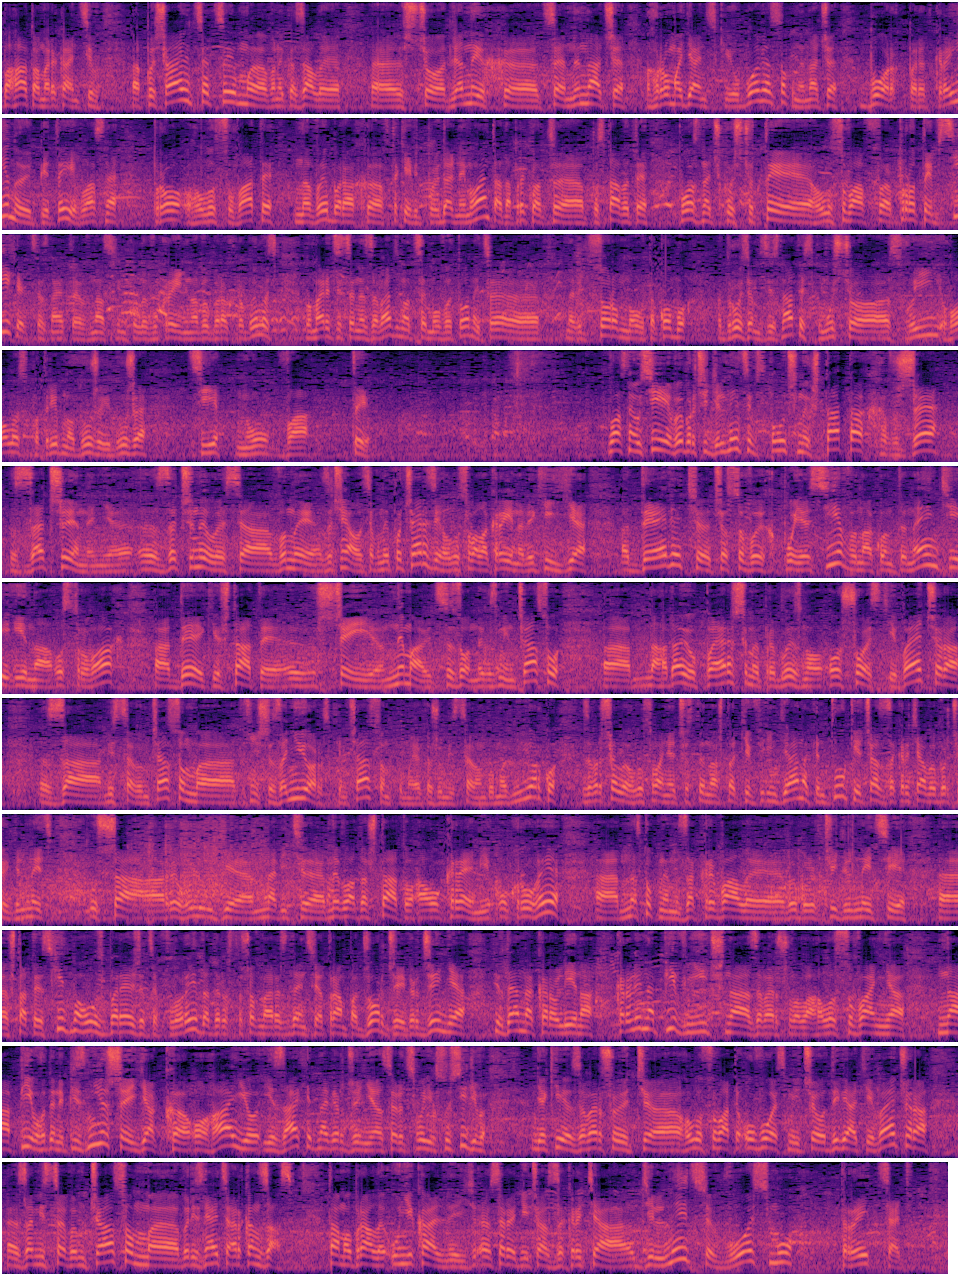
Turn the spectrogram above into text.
Багато американців е, пишаються цим. Вони казали, е, що для них е, це не наче громадянський обов'язок, не наче борг перед країною піти і власне проголосувати на виборах е, в такий відповідальний момент. А наприклад, поставити позначку, що ти голосував проти всіх, як це знаєте, в нас інколи в Україні на виборах робилось. В Америці це не заведено, це моветон, і це навіть соромно у такому друзям зізнатись, тому що свій голос потрібно дуже і дуже цінувати. Власне, усі виборчі дільниці в Сполучених Штатах вже зачинені. Е, Зачинилися вони, зачинялися вони по черзі. Голосувала країна, в якій є 9 часових поясів на континенті і на островах. А Деякі штати е, ще й не мають сезонних змін часу. Е, Нагадаю, першими приблизно о 6 вечора за місцевим часом, е, точніше за нью-йоркським часом, тому я кажу місцевим, бо ми в Нью-Йорку, завершили голосування частина штатів Індіана, Кентукі. Час закриття виборчих дільниць у США регулює навіть е, не влада штату, а окремі округи. Е, Наступним закривали виборчі дільниці е, штати східного узбережжя. Це Флорида, де розташована резиденція Трампа, Джорджія, Вірджинія, Південна Кароліна. Кароліна Північна завершувала голосування на півгодини пізніше, як Огайо і Західна Вірджинія серед своїх сусідів, які завершують е, голосувати о 8 чи о 9 вечора е, за місцевим часом, е, вирізняється Арканзас. Там обрали унікальний середній час закриття дільниць 8 30.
